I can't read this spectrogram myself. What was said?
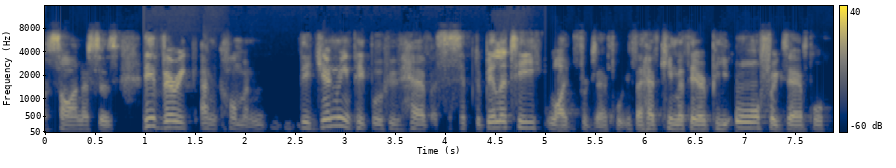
sinuses. They're very uncommon. They're generally people who have a susceptibility, like, for example, if they have chemotherapy, or, for example,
